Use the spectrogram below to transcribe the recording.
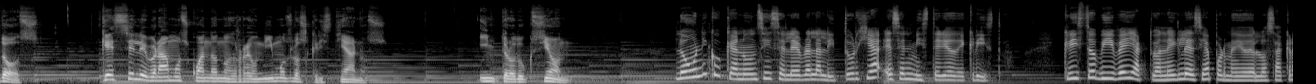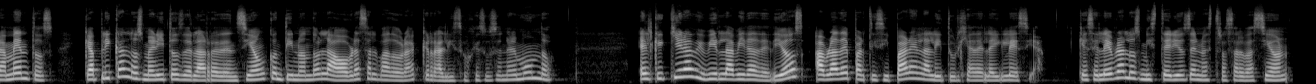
2. ¿Qué celebramos cuando nos reunimos los cristianos? Introducción. Lo único que anuncia y celebra la liturgia es el misterio de Cristo. Cristo vive y actúa en la Iglesia por medio de los sacramentos, que aplican los méritos de la redención continuando la obra salvadora que realizó Jesús en el mundo. El que quiera vivir la vida de Dios habrá de participar en la liturgia de la Iglesia, que celebra los misterios de nuestra salvación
